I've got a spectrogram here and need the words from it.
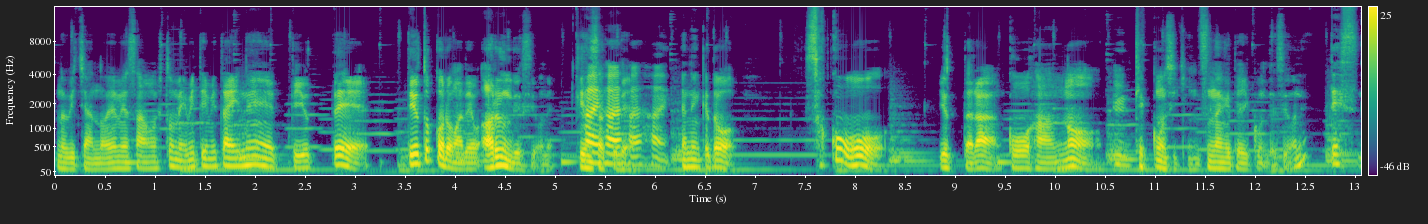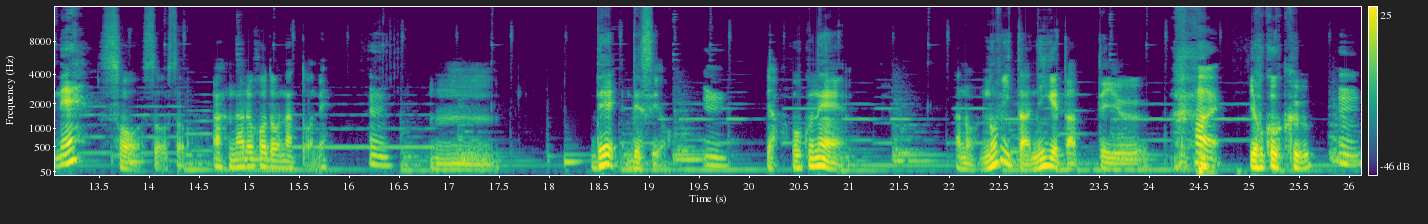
のびちゃんのお嫁さんを一目見てみたいねって言って、っていうところまではあるんですよね。原作で。はいはいはいはい。やねんけど、そこを言ったら後半のうん。結婚式につなげていくんですよね。ですね。そうそうそう。あ、なるほどなとね。うん。うーん。で、ですよ。うん。いや、僕ね、あの、のび太逃げたっていうはい。予告、うん。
